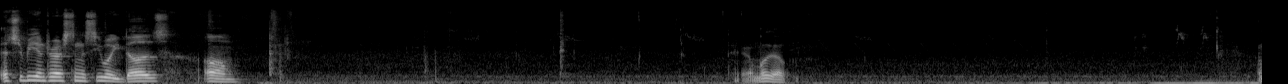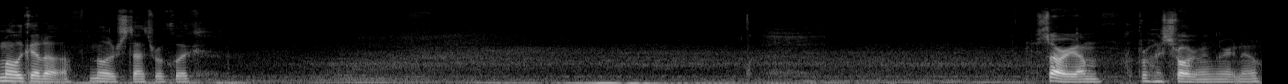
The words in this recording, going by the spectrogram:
it should be interesting to see what he does. Um, here, I'm up. I'm gonna look at uh Miller's stats real quick. Sorry, I'm really struggling right now.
